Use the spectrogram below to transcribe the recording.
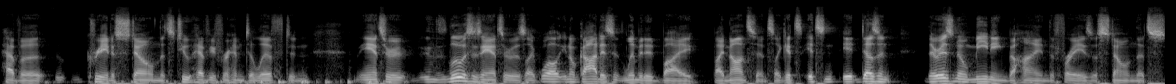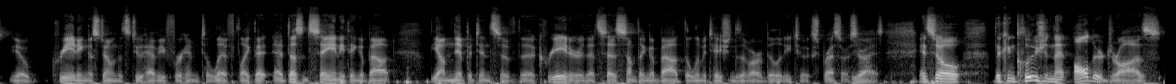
have a create a stone that's too heavy for him to lift? And the answer lewis's answer is like well you know god isn't limited by by nonsense. Like it's it's it doesn't there is no meaning behind the phrase a stone that's you know creating a stone that's too heavy for him to lift. Like that, that doesn't say anything about the omnipotence of the creator. That says something about the limitations of our ability to express ourselves. And so the conclusion that alder draws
